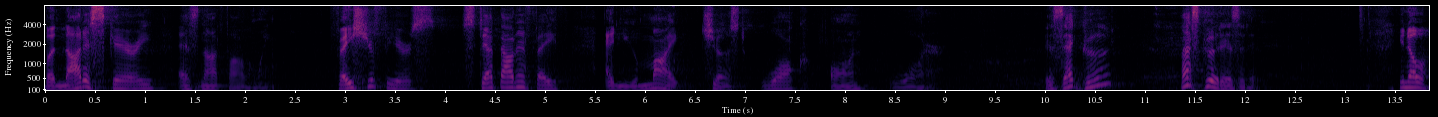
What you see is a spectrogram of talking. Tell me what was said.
but not as scary as not following. Face your fears, step out in faith, and you might just walk on water. Is that good? That's good, isn't it? You know,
